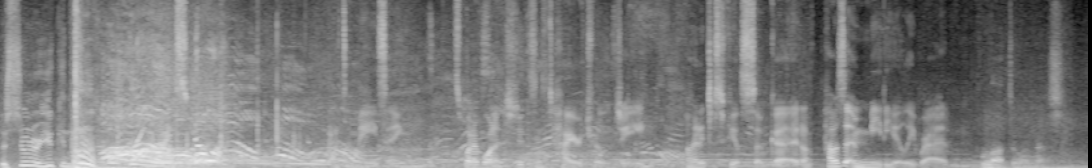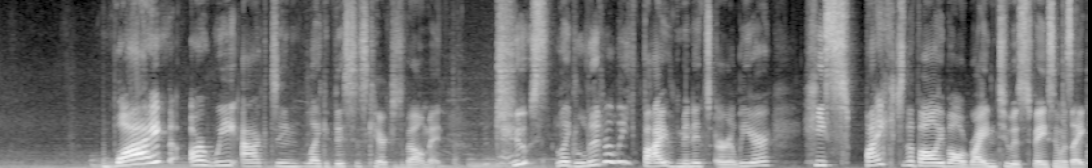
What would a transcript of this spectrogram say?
the sooner you can. Oh, That's amazing. It's what I've wanted to do this entire trilogy. Oh, and it just feels so good. How is it immediately red? I'm not doing this. Why are we acting like this is character development? Two, like literally five minutes earlier, he spiked the volleyball right into his face and was like,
